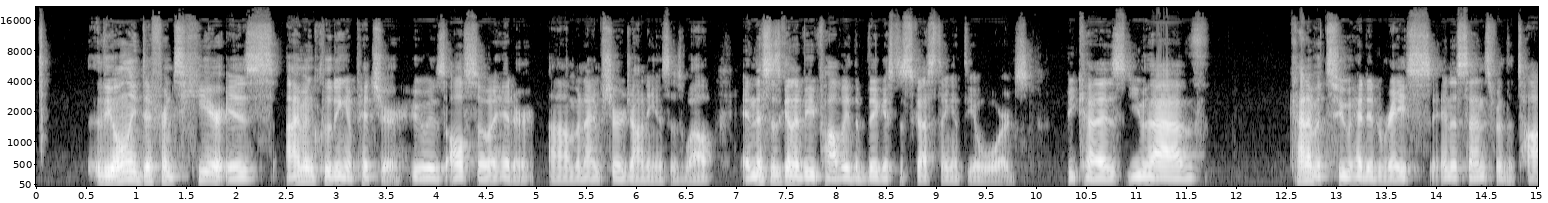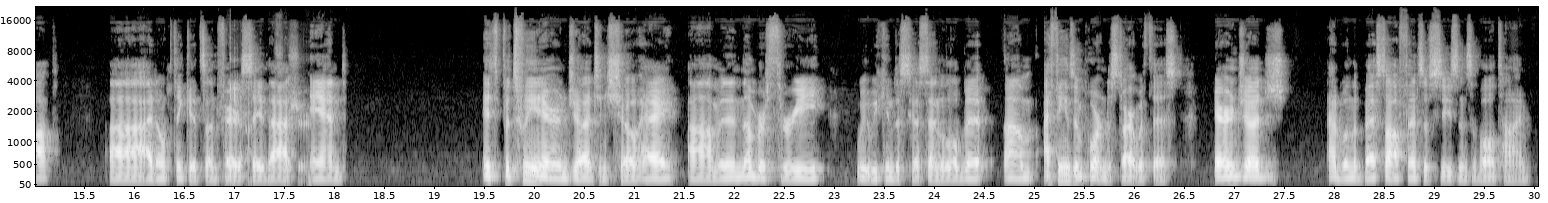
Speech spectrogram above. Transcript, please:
the only difference here is I'm including a pitcher who is also a hitter, um, and I'm sure Johnny is as well. And this is going to be probably the biggest discussed thing at the awards because you have kind of a two headed race in a sense for the top. Uh, I don't think it's unfair Yeah, to say that. sure. And it's between Aaron Judge and Shohei. Um, and then number three, we, we can discuss that in a little bit. Um, I think it's important to start with this. Aaron Judge had one of the best offensive seasons of all time,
